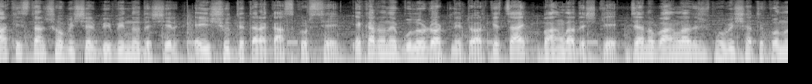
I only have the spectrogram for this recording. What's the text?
পাকিস্তান সহ বিশ্বের বিভিন্ন দেশের এই ইস্যুতে তারা কাজ করছে। এ কারণে ব্লু ডট নেটওয়ার্কে চায় বাংলাদেশকে। যেন বাংলাদেশ ভবিষ্যতে কোনো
